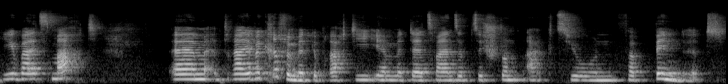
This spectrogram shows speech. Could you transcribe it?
jeweils macht, ähm, drei Begriffe mitgebracht, die ihr mit der 72-Stunden-Aktion verbindet.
